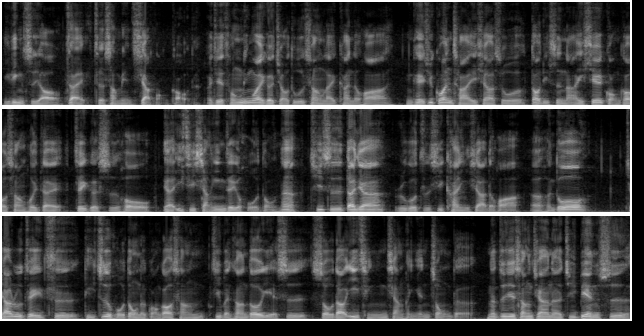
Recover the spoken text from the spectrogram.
一定是要在这上面下广告。的，而且从另外一个角度上来看的话，你可以去观察一下，说到底是哪一些广告商会在这个时候呀一起响应这个活动。那其实大家如果仔细看一下的话，呃，很多。加入这一次抵制活动的广告商，基本上都也是受到疫情影响很严重的。那这些商家呢，即便是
